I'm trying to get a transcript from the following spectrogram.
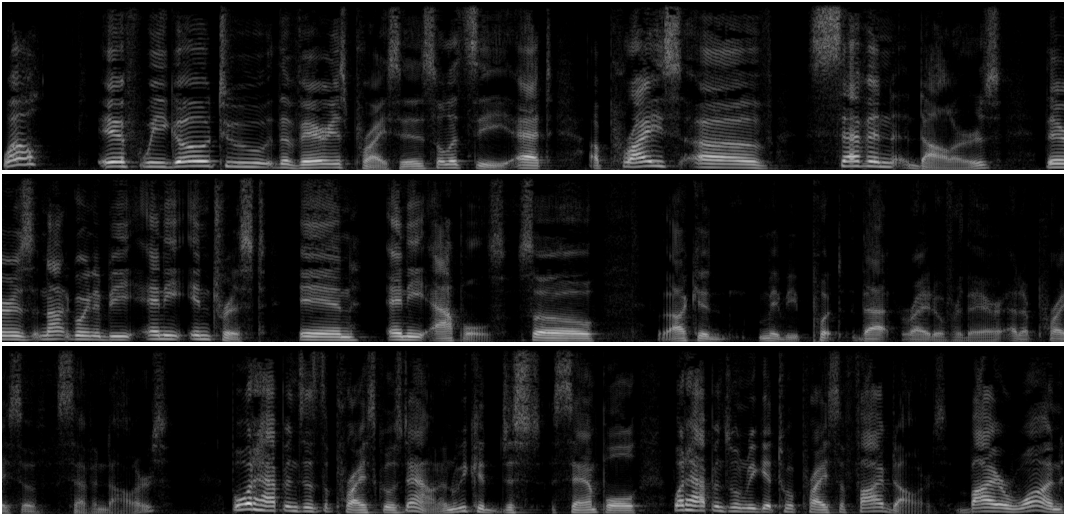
Well, if we go to the various prices, so let's see, at a price of $7, there is not going to be any interest in any apples. So I could maybe put that right over there at a price of $7. But what happens as the price goes down? And we could just sample what happens when we get to a price of $5. Buyer 1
